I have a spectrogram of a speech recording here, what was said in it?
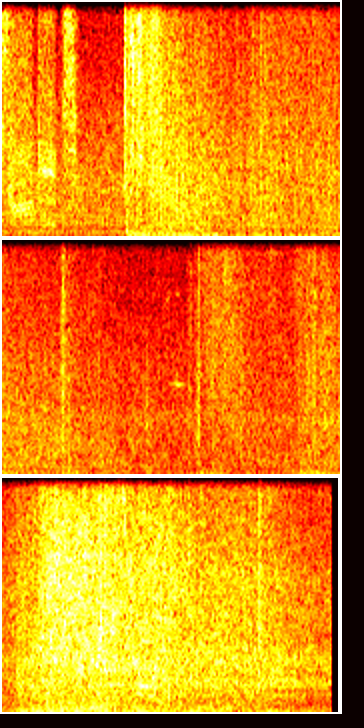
target.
